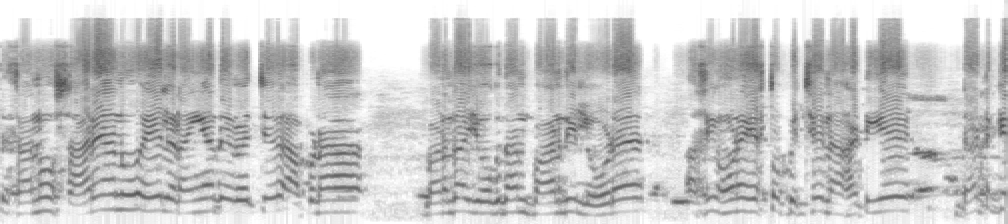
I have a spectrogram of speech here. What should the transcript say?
ਤੇ ਸਾਨੂੰ ਸਾਰਿਆਂ ਨੂੰ ਇਹ ਲੜਾਈਆਂ ਦੇ ਵਿੱਚ ਆਪਣਾ ਬਣਦਾ ਯੋਗਦਾਨ ਪਾਉਣ ਦੀ ਲੋੜ ਹੈ। ਅਸੀਂ ਹੁਣ ਇਸ ਤੋਂ ਪਿੱਛੇ ਨਾ ਹਟੀਏ। ਡਟ ਕੇ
